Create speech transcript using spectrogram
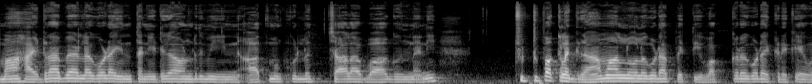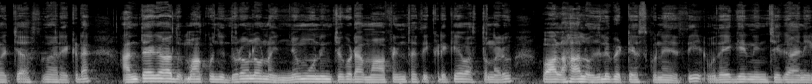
మా హైదరాబాద్లో కూడా ఇంత నీట్గా ఉండదు. మీ ఆత్మకూరులో చాలా బాగుందని చుట్టుపక్కల గ్రామాల్లో కూడా ప్రతి ఒక్కరు కూడా ఇక్కడికే వచ్చేస్తున్నారు. ఇక్కడ అంతేకాదు మాకు కొంచెం దూరంలో ఉన్న ఇంజము నుంచి కూడా మా ఫ్రెండ్స్ అయితే ఇక్కడికే వస్తున్నారు. వాళ్ళ హాల్ వదిలిపెట్టేసుకునేసి ఉదయగిరి నుంచి కానీ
